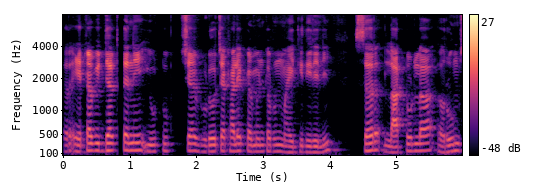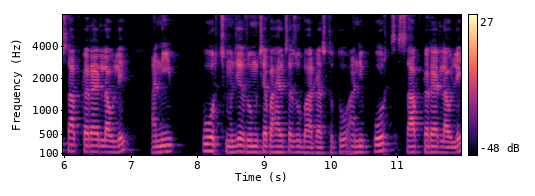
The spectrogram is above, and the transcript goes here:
तर एका विद्यार्थ्याने यूट्यूबच्या व्हिडिओच्या खाली कमेंट करून माहिती दिलेली. सर लातूरला रूम साफ करायला लावले आणि पोर्च म्हणजे रूमच्या बाहेरचा जो भाग असतो तो आणि पोर्च साफ करायला लावले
